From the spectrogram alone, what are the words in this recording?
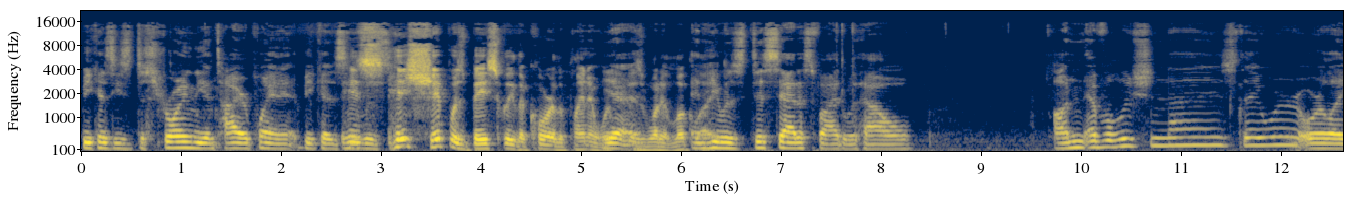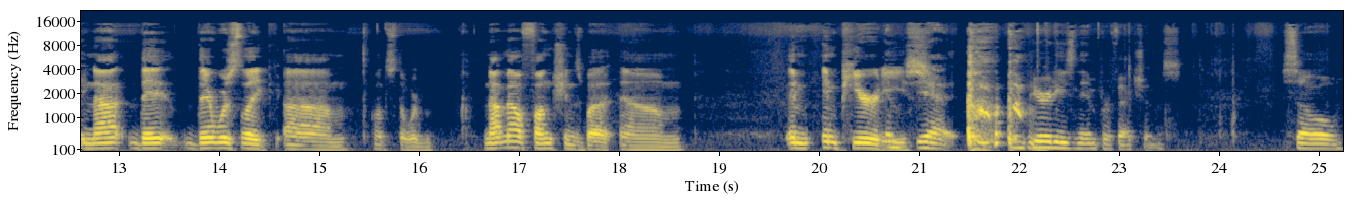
because he's destroying the entire planet because he his was his ship was basically the core of the planet. Yeah. is what it looked and like. And he was dissatisfied with how unevolutionized they were, or like not they. There was like um, what's the word? Not malfunctions, but um, Im- im- impurities. yeah, impurities and imperfections. So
